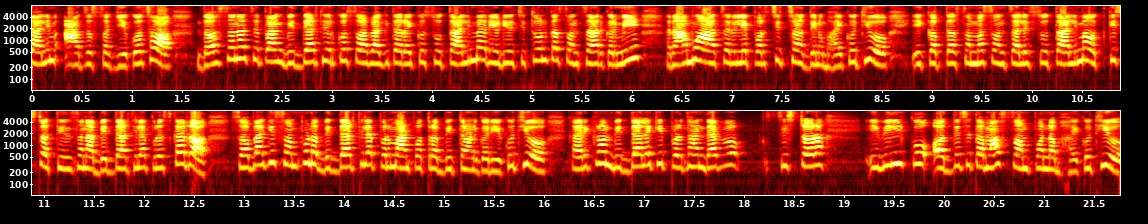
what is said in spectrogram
तालिम आज सकिएको छ। दसजना चेपाङ विद्यार्थीहरूको सहभागिता रहेको सो तालिममा रेडियो चितवनका संचारकर्मी रामु आचार्यले प्रशिक्षण दिनुभएको थियो। एक हप्तासम्म सञ्चालित सो तालिममा उत्कृष्ट तीनजना विद्यार्थीलाई पुरस्कार र सहभागी सम्पूर्ण विद्यार्थीलाई प्रमाणपत्र वितरण गरिएको थियो। कार्यक्रम विद्यालयकी प्रधानध्यापक सिस्टर इभिलको अध्यक्षतामा सम्पन्न भएको थियो।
